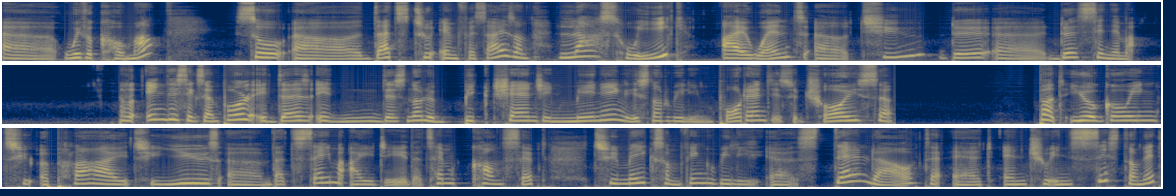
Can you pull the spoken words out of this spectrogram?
uh, with a comma. So uh, that's to emphasize on last week I went uh, to the uh, the cinema. In this example, it does it there's not a big change in meaning. It's not really important. It's a choice but you're going to apply to use um, that same idea that same concept to make something really uh, stand out and, and to insist on it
